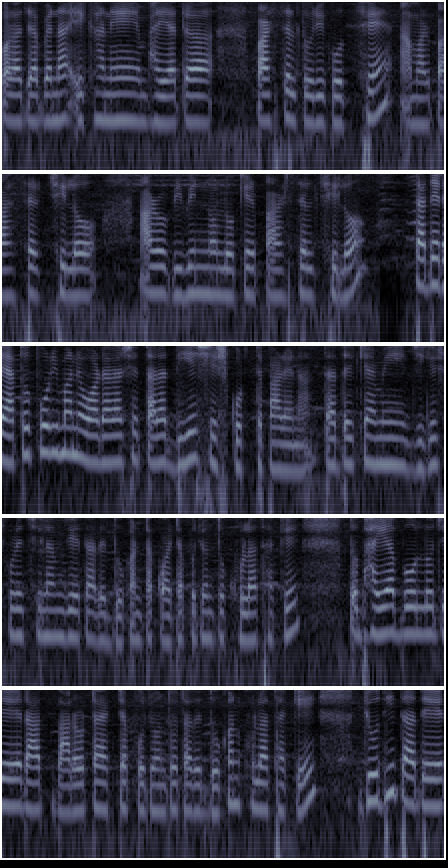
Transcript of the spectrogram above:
করা যাবে না। এখানে ভাইয়াটা পার্সেল তৈরি করছে। আমার পার্সেল ছিল আরও বিভিন্ন লোকের পার্সেল ছিল। তাদের এত পরিমাণে অর্ডার আসে তারা দিয়ে শেষ করতে পারে না। তাদেরকে আমি জিজ্ঞেস করেছিলাম যে, তাদের দোকানটা কয়টা পর্যন্ত খোলা থাকে? তো ভাইয়া বলল যে, রাত বারোটা একটা পর্যন্ত তাদের দোকান খোলা থাকে। যদি তাদের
